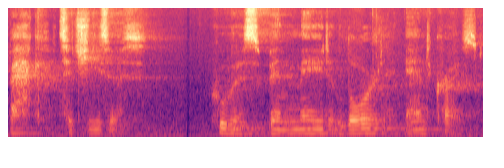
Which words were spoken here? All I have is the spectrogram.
Back to Jesus, who has been made Lord and Christ.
